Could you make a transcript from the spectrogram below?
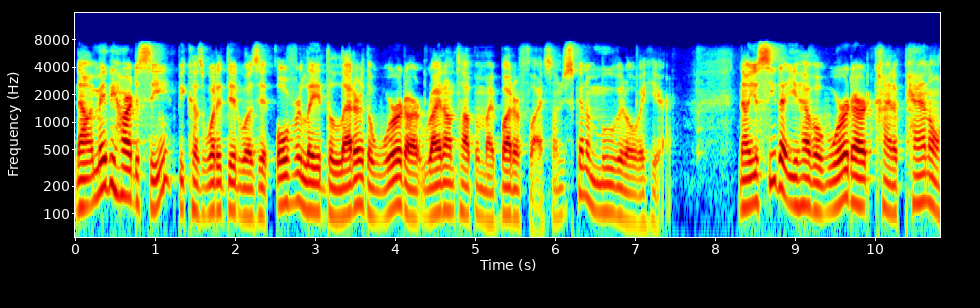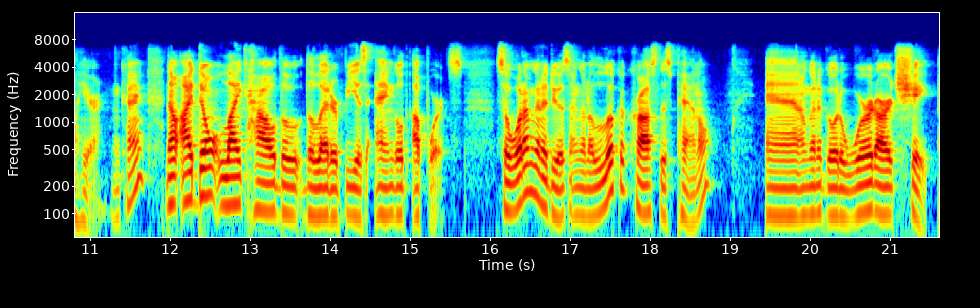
Now it may be hard to see because what it did was it overlaid the letter, the word art, right on top of my butterfly. So I'm just going to move it over here. Now you see that you have a word art kind of panel here, okay? Now I don't like how the, the letter B is angled upwards. So what I'm going to do is I'm going to look across this panel and I'm going to go to word art shape.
